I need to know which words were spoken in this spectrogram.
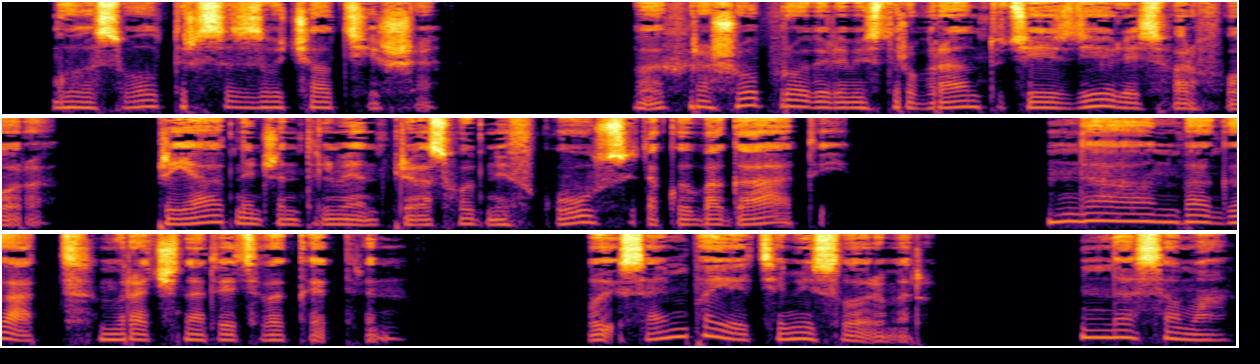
— голос Уолтерса звучал тише. «Вы хорошо продали мистеру Бранту те изделия из фарфора. Приятный джентльмен, превосходный вкус и такой богатый. «Да, он богат», — мрачно ответила Кэтрин. «Вы сами поедете, мисс Лоример?» «Да, сама.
